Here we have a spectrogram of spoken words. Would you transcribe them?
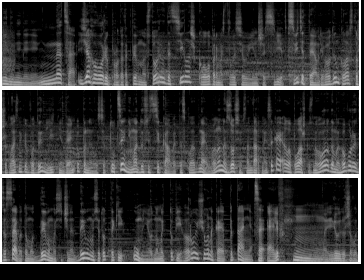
Ні, ні, ні, не це. Я говорю про детективну історію, де ціла школа перемістилася у інший світ. В світі темряви один клас старшокласників в один літній день опинилися тут. Це аніме досить цікаве та складне. Воно не зовсім стандартне ісекай, але плашка з нагородами говорить за себе, тому дивимося чи не дивимося. Тут такі умні, одномить тупі герої, що виникає питання. Це ельф. Хм, люди живуть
